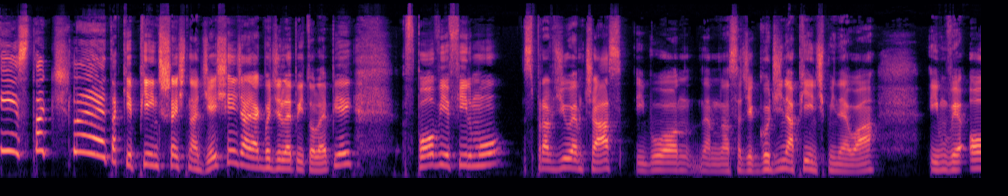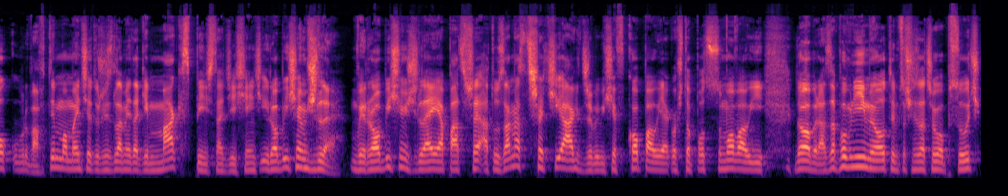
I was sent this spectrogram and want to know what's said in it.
nie jest tak źle, takie 5-6 na 10, a jak będzie lepiej, to lepiej. W połowie filmu sprawdziłem czas i było na zasadzie godzina 5 minęła. I mówię, o kurwa, w tym momencie to już jest dla mnie takie max 5 na 10 i robi się źle. Mówię, robi się źle, ja patrzę, a tu zamiast trzeci akt, żeby mi się wkopał i jakoś to podsumował i dobra, zapomnijmy o tym, co się zaczęło psuć.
